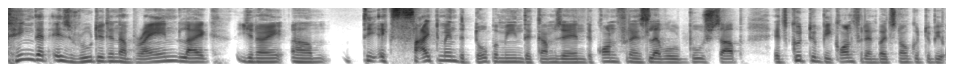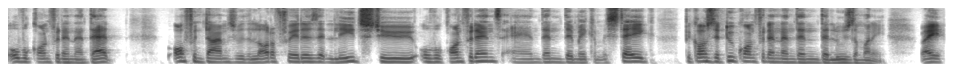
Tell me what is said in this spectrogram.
thing that is rooted in our brain, like you know, um, the excitement, the dopamine that comes in, the confidence level boosts up. It's good to be confident, but it's not good to be overconfident, and that oftentimes with a lot of traders it leads to overconfidence and then they make a mistake because they're too confident and then they lose the money right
